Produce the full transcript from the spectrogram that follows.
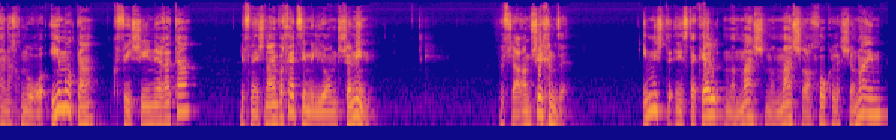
אנחנו רואים אותה כפי שהיא נראתה לפני שניים וחצי מיליון שנים. ואפשר להמשיך עם זה. אם נסתכל ממש ממש רחוק לשמיים,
